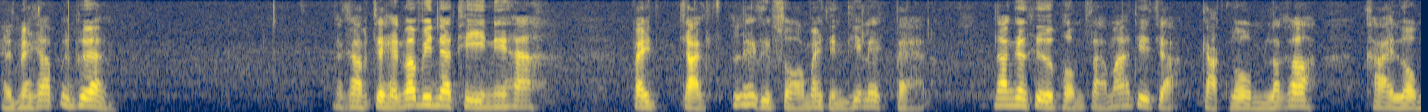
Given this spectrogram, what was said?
เห็นไหมครับเพื่อนๆนะครับ จะเห็นว่าวินาทีนี้ฮะไปจากเลข 12 ไปถึงที่เลข 8 นั่นก็คือผมสามารถที่จะกักลมแล้วก็คายลม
